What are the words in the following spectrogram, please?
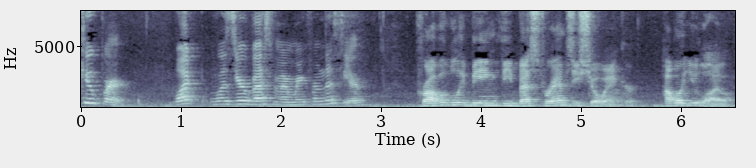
Cooper, what was your best memory from this year? Probably being the best Ramsey show anchor. How about you, Lila?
